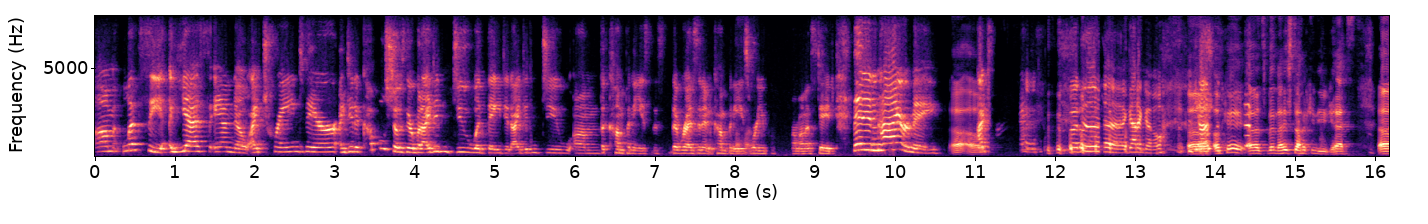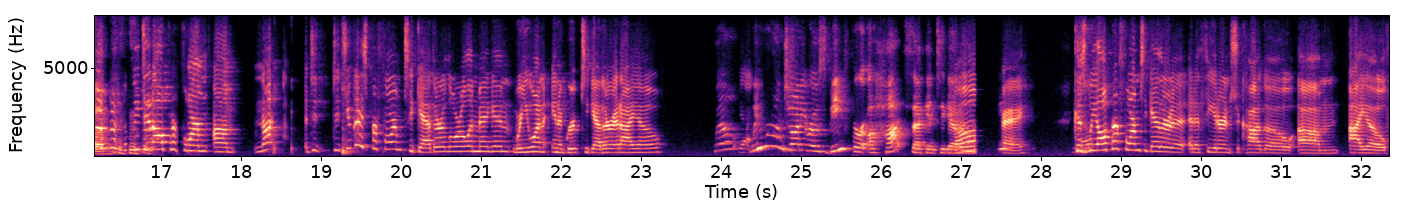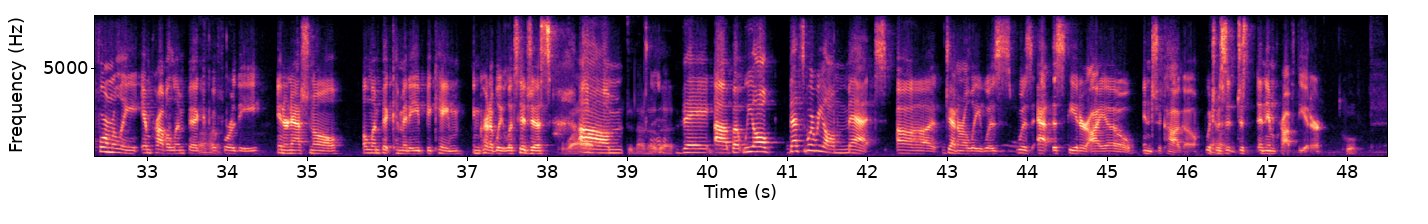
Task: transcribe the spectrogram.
Um, let's see. Yes and no. I trained there. I did a couple shows there, but I didn't do what they did. I didn't do um, the companies, the, the resident companies Uh-huh. where you perform on a stage. They didn't hire me. Uh I oh. But Uh, gotta go. Uh, okay, uh, it's been nice talking to you guys. Um, we did all perform. Um, not did, did you guys perform together, Laurel and Megan? Were you on in a group together at IO? Well, Yeah. we were on Johnny Roast Beef for a hot second together. Oh, okay. Because we all performed together at a, at a theater in Chicago, um, IO, formerly Improv Olympic, Uh-huh. before the International Olympic Committee became incredibly litigious. Wow. Um, Did not know that. they, uh, but we all, that's where we all met. Uh, generally, was was at this theater IO in Chicago, which was Uh-huh. just an improv theater.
